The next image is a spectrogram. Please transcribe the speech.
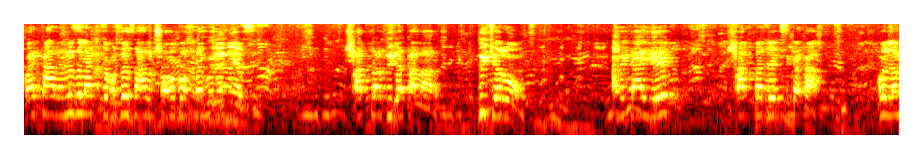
কয় কারণে যে লাগতে বসে জাল সহ বস্তা করে নিয়ে আসি সাতটার দুইটা কালার, দুইটা রং। আমি ডাইরেক্ট সাতটা দেখছি কাকা। বললাম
